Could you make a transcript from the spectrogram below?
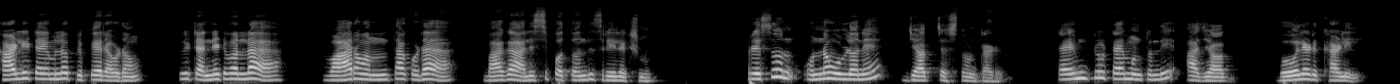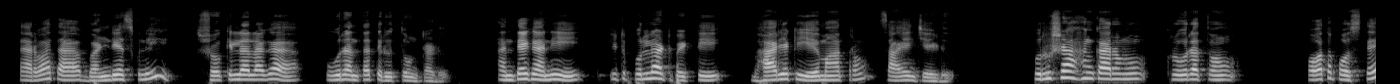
ఖాళీ టైంలో ప్రిపేర్ అవ్వడం వీటన్నిటి వల్ల వారం అంతా కూడా బాగా అలసిపోతోంది శ్రీలక్ష్మి. ప్రసూన్ ఉన్న ఊళ్ళోనే జాబ్ చేస్తూ ఉంటాడు. టైం టు టైం ఉంటుంది ఆ జాబ్. బోలెడు ఖాళీ. తర్వాత బండి వేసుకుని షోకిల్లలాగా ఊరంతా తిరుగుతూ ఉంటాడు. అంతేగాని ఇటు పుల్ల అటు పెట్టి భార్యకి ఏమాత్రం సాయం చేయడు. పురుషాహంకారము క్రూరత్వం పోత పోస్తే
